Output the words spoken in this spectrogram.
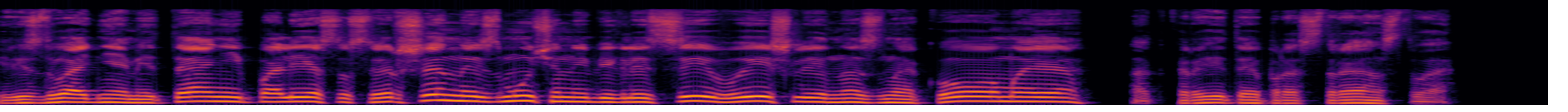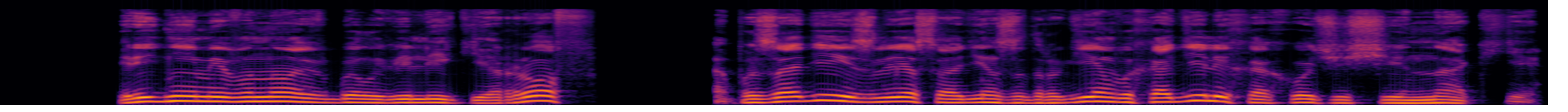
Через два дня метаний по лесу совершенно измученные беглецы вышли на знакомое открытое пространство. Перед ними вновь был великий ров, а позади из леса один за другим выходили хохочущие накхи.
